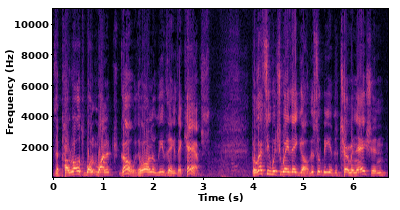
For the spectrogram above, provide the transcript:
the parot won't want to go. They won't want to leave their, their calves. But let's see which way they go. This will be a determination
